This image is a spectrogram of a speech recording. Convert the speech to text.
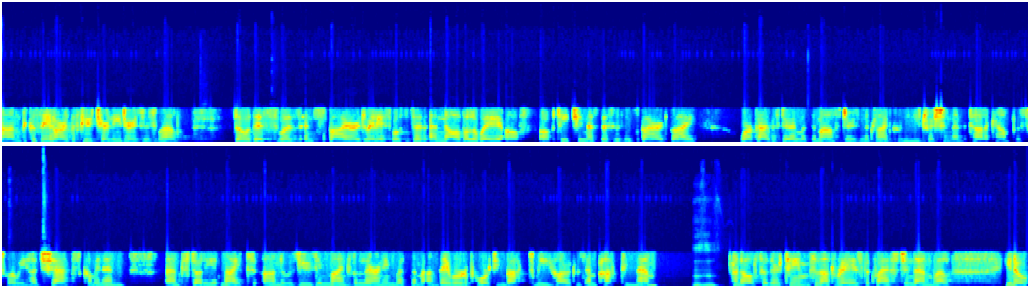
and because they are the future leaders as well. So this was inspired really, I suppose it's a, a novel way of, of teaching this. This was inspired by work I was doing with the masters in the applied culinary nutrition in the Tallaght campus where we had chefs coming in um, to study at night and I was using mindful learning with them and they were reporting back to me how it was impacting them mm-hmm. and also their team. So that raised the question then, well, you know,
